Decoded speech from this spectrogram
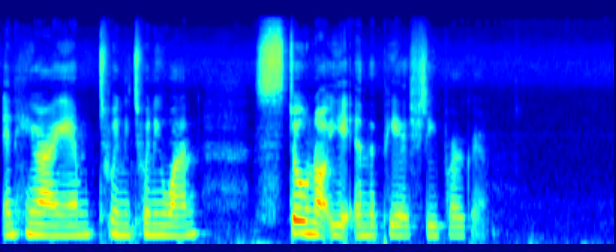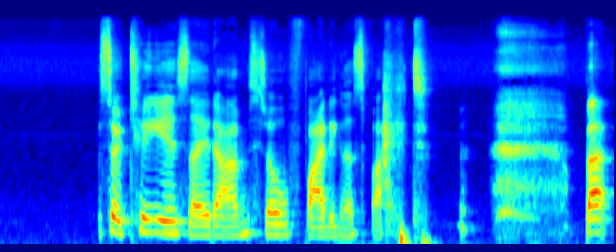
and here I am, 2021, still not yet in the PhD program. So, two years later, I'm still fighting this fight. but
